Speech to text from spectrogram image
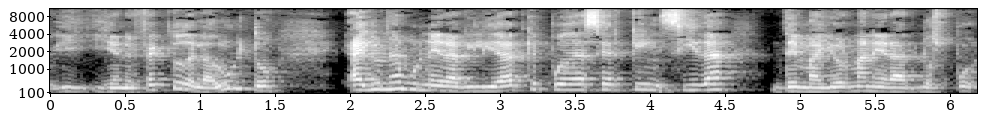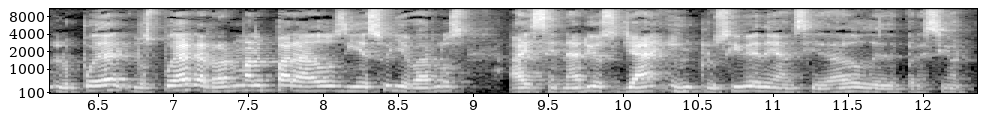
y, en efecto del adulto, hay una vulnerabilidad que puede hacer que incida de mayor manera, los, lo puede, los puede agarrar mal parados y eso llevarlos a escenarios ya inclusive de ansiedad o de depresión.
